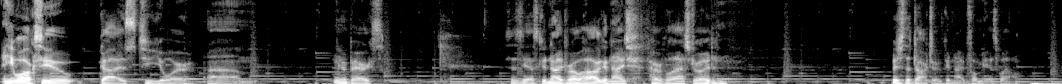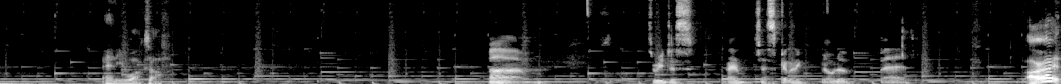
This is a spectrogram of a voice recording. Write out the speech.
he walks you guys to your um, your barracks. Says yes. Good night, Roha. Good night, Purple Asteroid, and wish the doctor good night for me as well. And he walks off. Um. So we just. I'm just gonna go to bed. All right.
